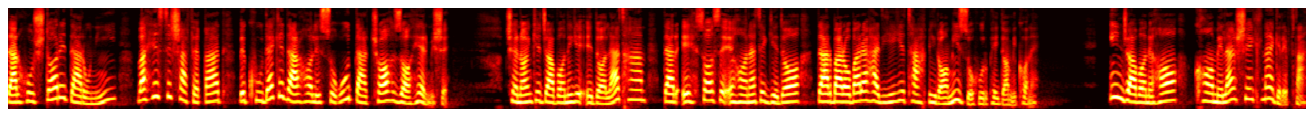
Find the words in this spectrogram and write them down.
در هشدار درونی و حس شفقت به کودک در حال سقوط در چاه ظاهر میشه. چنان که جوانه عدالت هم در احساس اهانت گدا در برابر هدیه تحقیرآمیز ظهور پیدا می‌کنه. این جوانه ها کاملا شکل نگرفتن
